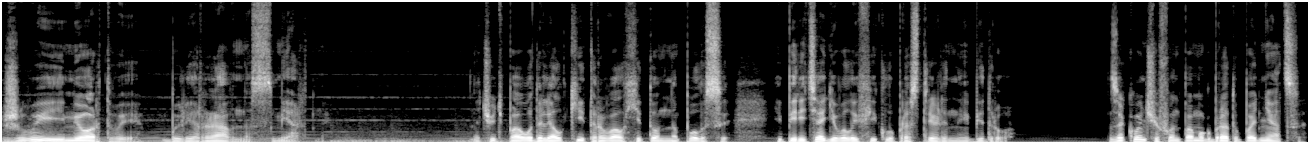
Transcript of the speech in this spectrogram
живые и мертвые, были равно смертны. На чуть поодаль Алкит рвал хитон на полосы и перетягивал Эфиклу простреленное бедро. Закончив, он помог брату подняться,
